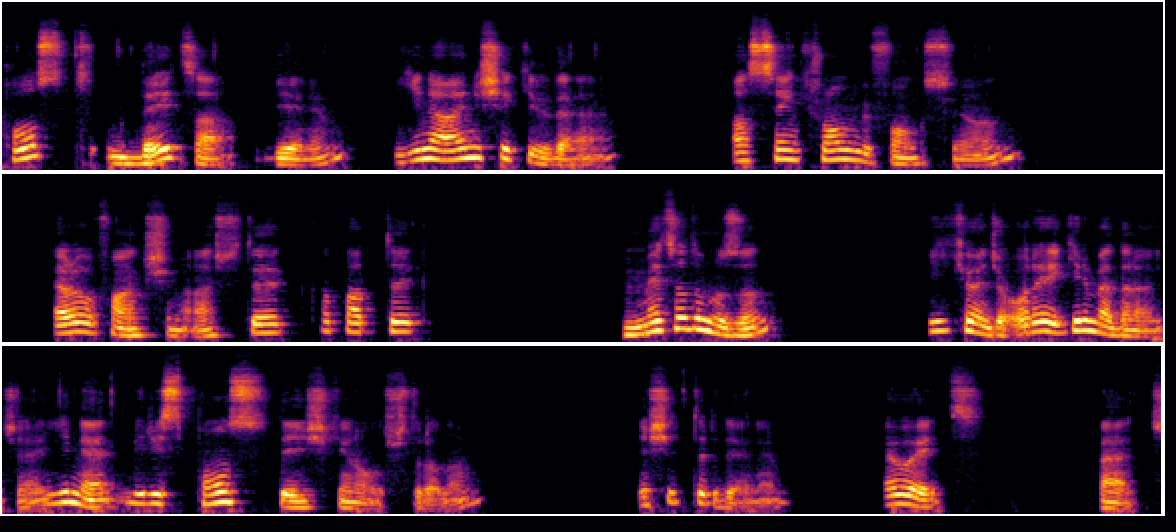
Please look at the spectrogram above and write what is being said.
post data diyelim. Yine aynı şekilde asenkron bir fonksiyon. Arrow function açtık, kapattık. Metodumuzun ilk önce oraya girmeden önce yine bir response değişkeni oluşturalım. Eşittir diyelim. Await fetch.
